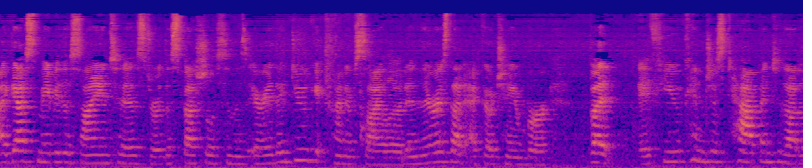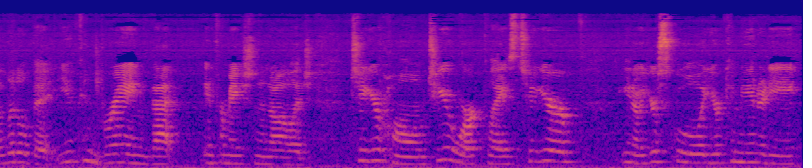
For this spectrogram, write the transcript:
I guess maybe the scientist or the specialist in this area, they do get kind of siloed, and there is that echo chamber. But if you can just tap into that a little bit, you can bring that information and knowledge to your home, to your workplace, to your, you know, your school, your community.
